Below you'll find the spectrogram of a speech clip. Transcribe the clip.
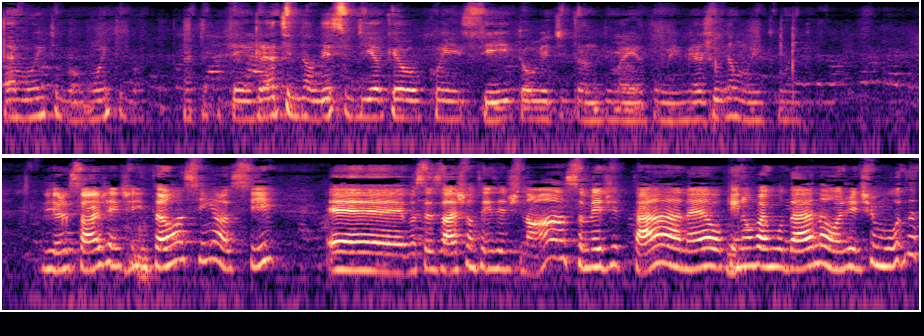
é muito bom, muito bom. Tenho gratidão desse dia que eu conheci, estou meditando de manhã também, me ajuda muito, muito. Viram só, gente? Então, assim, ó, se é, vocês acham, tem gente, nossa, meditar, né? Ou quem não vai mudar, não, a gente muda.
